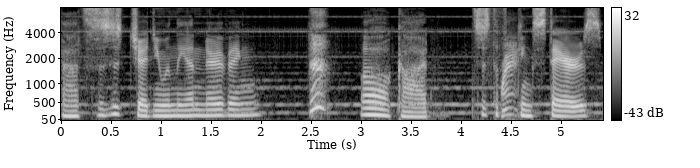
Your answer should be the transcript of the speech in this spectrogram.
God, this is genuinely unnerving. oh god, it's just the fucking stairs.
